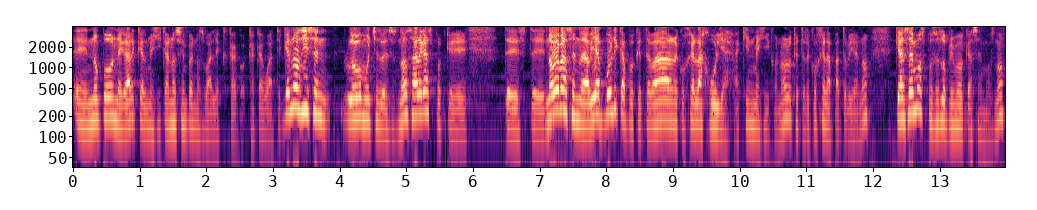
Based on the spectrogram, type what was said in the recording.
eh, no puedo negar que al mexicano siempre nos vale caca- cacahuate. Que nos dicen luego muchas veces, no salgas porque este, no bebas en la vía pública porque te va a recoger la Julia aquí en México, ¿no? Lo que te recoge la patrulla, ¿no? ¿Qué hacemos? Pues es lo primero que hacemos, ¿no?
